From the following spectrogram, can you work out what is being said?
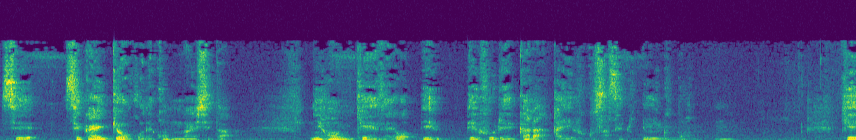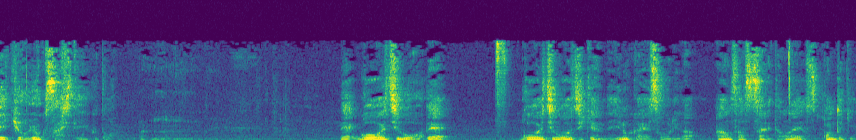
せ世界恐慌で混乱してた日本経済をデフレから回復させていくと、うん。うん。景気を良くさせていくと。で515で515事件で犬飼総理が暗殺されたのでこの時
